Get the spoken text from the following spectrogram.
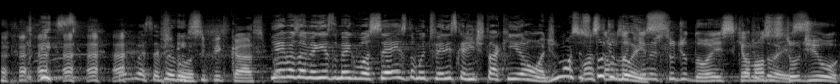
Essa foi. Príncipe caspa. E aí, meus amiguinhos, tudo bem com vocês? Estou muito feliz que a gente tá aqui onde? No nosso Nós estúdio estamos aqui 2. no Estúdio 2, que é o nosso dois. estúdio,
